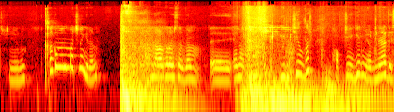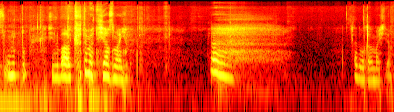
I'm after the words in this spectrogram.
düşünüyorum. Takım maçına girelim. Şimdi arkadaşlar ben e, en az 1-2 yıldır PUBG'ye girmiyorum. Neredeyse unuttum. Şimdi bana kötü mötü yazmayın. Eh. Hadi bakalım başlayalım.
